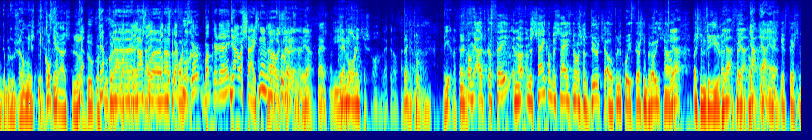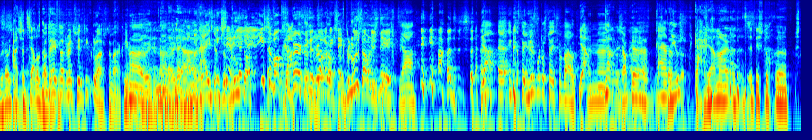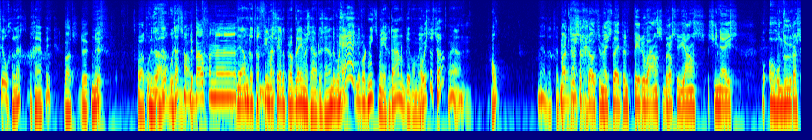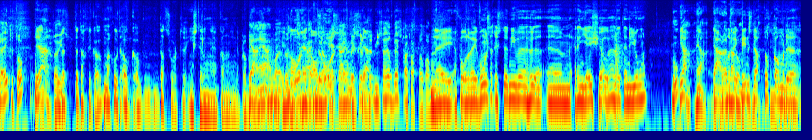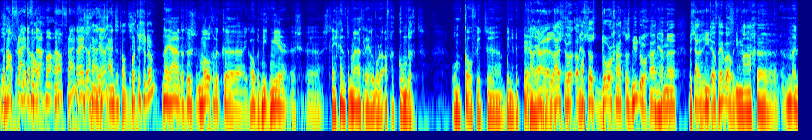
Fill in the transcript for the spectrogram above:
De Blue Zone is Het dicht. koffiehuis, bedoel, Ja. doe ik Ja, vroeger eh, bakkerij naast naast was de corner. vroeger? Bakkerij? Ja, was. Nou, dat Oh, vroeger, ja. Die dicht. cremorentjes. Oh, lekker altijd. Lekker toch? Heerlijk. En dan kwam je uit het café en aan de zijkant bij was dat deurtje open. Dan kon je verse broodjes halen. Ja. Als je om drie uur uit Ja, het café ja, kwam. ja, ja, ja. Verse broodjes. Ah, is hetzelfde. Wat heeft dat met Sint-Nicolaas te maken, joh? Nou, weet ik- nou, weet ik- ja, Ik, ik de zeg, is er wat Ja, gebeurd er in het dorp? Ik zeg, de De Blue Zone is dicht. Ja, Ja, dus, eh, ja eh, en Café Nuf wordt nog steeds verbouwd. ja, En, eh, ja, dat is ook... keihard dat- nieuws. Ja, maar het, het is toch eh, stilgelegd, begrijp ik? Wat? De, Nuf? Wat? hoe, dat, hoe dat zo? De bouw van... eh, Ja, omdat er financiële problemen zouden zijn. Er wordt, niet, er wordt niets meer gedaan op dit moment. Oh, is dat zo? Oh, ja. Oh. Ja, dat heb Maar ik, het was de grootste, meeslepend Peruaans, Braziliaans, Chinees, Ho- Honduras eten, toch? Ja, dat, dat dacht ik ook. Maar goed, ook, ook dat soort eh, instellingen kan in de problemen Ja, nou ja, de zo is, horeca heeft natuurlijk ja. het niet zo heel best gehad afgelopen. Nee, en volgende week woensdag is de nieuwe uh, RNJ-show, Rut en de Jongen. Hoe? Ja, ja, ja Volgende daarom. week dinsdag toch komen de... dus Nou, vrijdag al. vandaag, maar Nou, vrijdag schijnt- ja? schijnt het al te Wat is er dan? Nou ja, dat is mogelijk, eh, ik hoop het niet meer eh, stringente maatregelen worden afgekondigd om covid eh, binnen de per. Nou ja, luister, als het doorgaat zoals het nu doorgaat... Ja. dan uh, we zouden het niet over hebben over die maag... Uh,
